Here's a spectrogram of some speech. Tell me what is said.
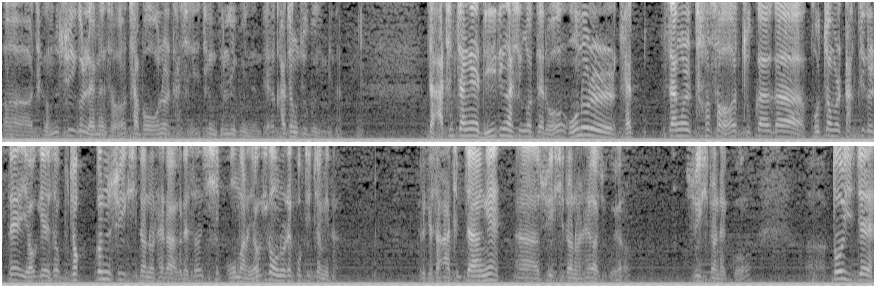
어 지금 수익을 내면서 자본을 다시 지금 늘리고 있는데요. 가정주부입니다. 자 아침장에 leading 하신 것대로 오늘 갭상을 쳐서 주가가 고점을 딱 찍을 때 여기에서 무조건 수익 실현을 해라 그래서 15만원 여기가 오늘의 꼭지점이다 그렇게 해서 아침장에 어, 수익 실현을 해가지고요 수익 실현했고 어, 또 이제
